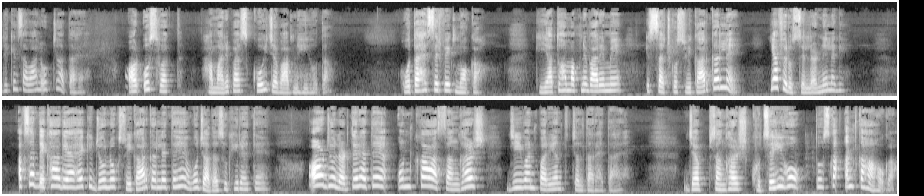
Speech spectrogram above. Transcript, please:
लेकिन सवाल उठ जाता है और उस वक्त हमारे पास कोई जवाब नहीं होता। होता है सिर्फ़ एक मौका। कि या तो हम अपने बारे में इस सच को स्वीकार कर लें या फिर उससे लड़ने लगें। अक्सर देखा गया है कि जो लोग स्वीकार कर लेते हैं, वो ज़्यादा सुखी रहते हैं और जो लड़ते रहते हैं, उनका संघर्ष जीवन पर्यंत चलता रहता है। जब संघर्ष खुद से ही हो तो उसका अंत कहाँ होगा?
